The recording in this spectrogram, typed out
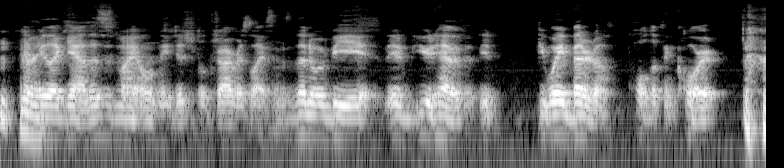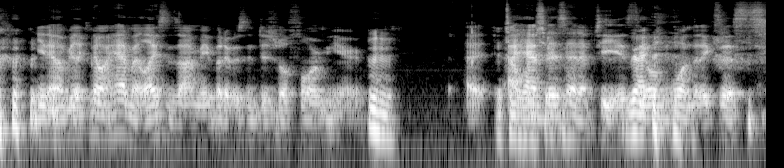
and be like, yeah, this is my only digital driver's license. Then it would be, it, you'd have, it'd be way better to hold up in court, you know, and be like, no, I had my license on me, but it was in digital form here. Mhm. I, I have this. NFT. It's Right. the only one that exists.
